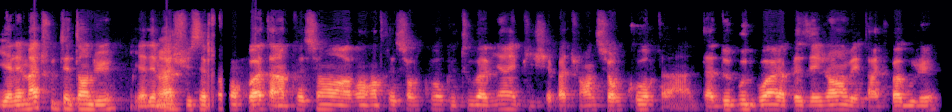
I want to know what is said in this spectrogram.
Il y a les matchs où tu es tendu. Il y a des Ouais. matchs, tu sais pas pourquoi. Tu as l'impression avant de rentrer sur le court que tout va bien. Et puis, je sais pas, tu rentres sur le court, tu as, deux bouts de bois à la place des jambes et tu n'arrives pas à bouger.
